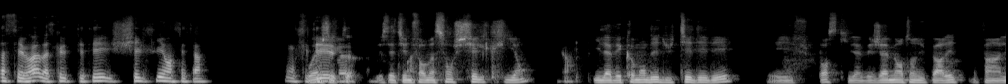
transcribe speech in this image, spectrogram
Ça, c'est vrai parce que tu étais chez le client, c'est ça? Oui, c'était une formation chez le client. Il avait commandé du TDD et je pense qu'il n'avait jamais entendu parler, enfin,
